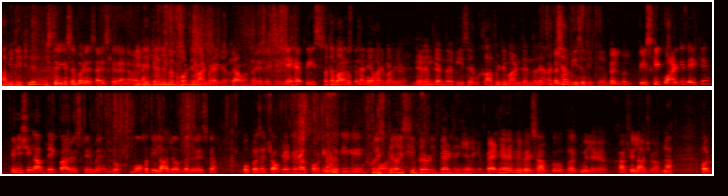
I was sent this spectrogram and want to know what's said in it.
ये देखिए। इस तरीके से बड़े साइज़ के रहने वाले डेनिम में बहुत डिमांड में रह गया। क्या बात है ये देखिए ये है पीस जो माल नहीं हमारे पास। डेनिम के अंदर पीस है काफ़ी डिमांड के अंदर है। अच्छा पीस है देखिए बिल्कुल। पीस की क्वालिटी देखिए फिनिशिंग आप देख पा रहे हो स्क्रीन में। लुक बहुत ही लाजवाब लग रहा है इसका। ऊपर से चॉकलेट के साथ कोटिंग जो की गई है फुल स्पेस और इसकी बेल्ट देखिए बेल्ट में बेल्ट आपको वर्क मिलेगा काफ़ी लाजवाब ना। और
